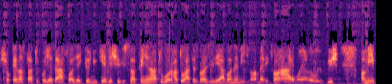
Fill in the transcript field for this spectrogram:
sokan azt láttuk, hogy az áfa az egy könnyű kérdés, hiszen a könnyen átugorható, hát ez Brazíliában nem így van, mert itt van három olyan lójuk is, ami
